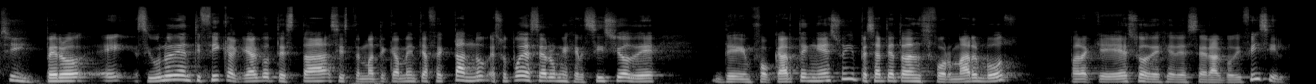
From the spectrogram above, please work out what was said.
Sí. Pero eh, si uno identifica que algo te está sistemáticamente afectando, eso puede ser un ejercicio de, de enfocarte en eso y empezarte a transformar vos para que eso deje de ser algo difícil.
